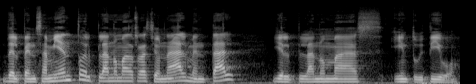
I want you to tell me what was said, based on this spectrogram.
del pensamiento, el plano más racional, mental y el plano más intuitivo.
